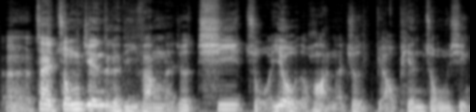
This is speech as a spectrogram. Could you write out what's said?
呃，在中间这个地方呢，就七左右的话呢，就比较偏中性。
